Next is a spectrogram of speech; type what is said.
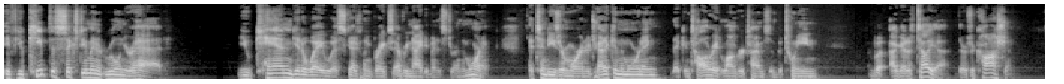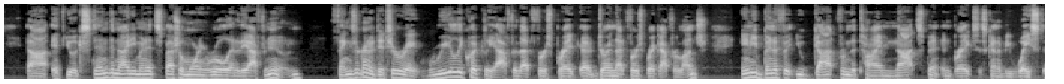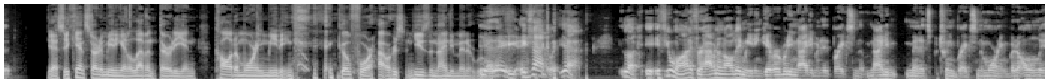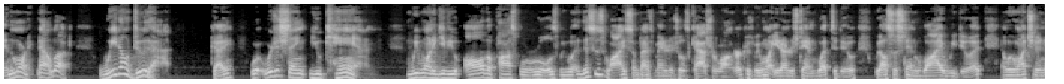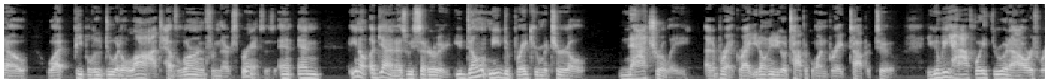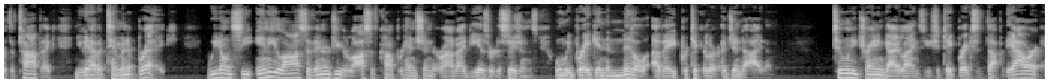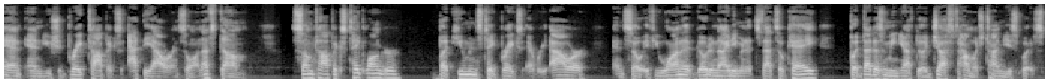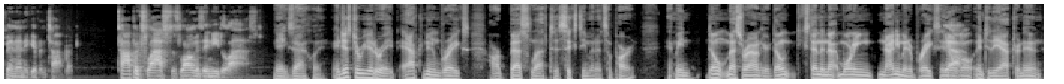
if you keep the 60 minute rule in your head you can get away with scheduling breaks every 90 minutes during the morning. Attendees are more energetic in the morning, they can tolerate longer times in between. But I got to tell you, there's a caution. Uh, if you extend the 90 minute special morning rule into the afternoon, things are going to deteriorate really quickly after that first break, uh, during that first break after lunch. Any benefit you got from the time not spent in breaks is going to be wasted. Yeah, so you can't start a meeting at eleven thirty and call it a morning meeting and go four hours and use the ninety minute rule. Yeah, there you go. exactly. Yeah. Look, if you want, if you're having an all day meeting, give everybody ninety minute breaks in the ninety minutes between breaks in the morning, but only in the morning. Now, look, we don't do that. Okay, we're, we're just saying you can. We want to give you all the possible rules. We this is why sometimes manager tools casts are longer because we want you to understand what to do. We also understand why we do it, and we want you to know what people who do it a lot have learned from their experiences. And and you know, again, as we said earlier, you don't need to break your material naturally at a break, right? You don't need to go topic one, break topic two. You can be halfway through an hour's worth of topic. You can have a 10 minute break. We don't see any loss of energy or loss of comprehension around ideas or decisions when we break in the middle of a particular agenda item too many training guidelines. You should take breaks at the top of the hour and, and you should break topics at the hour and so on. That's dumb. Some topics take longer, but humans take breaks every hour. And so if you want to go to 90 minutes, that's okay. But that doesn't mean you have to adjust how much time you sp- spend in a given topic. Topics last as long as they need to last. Exactly. And just to reiterate, afternoon breaks are best left to 60 minutes apart. I mean, don't mess around here. Don't extend the morning 90 minute breaks Yeah. into the afternoon.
